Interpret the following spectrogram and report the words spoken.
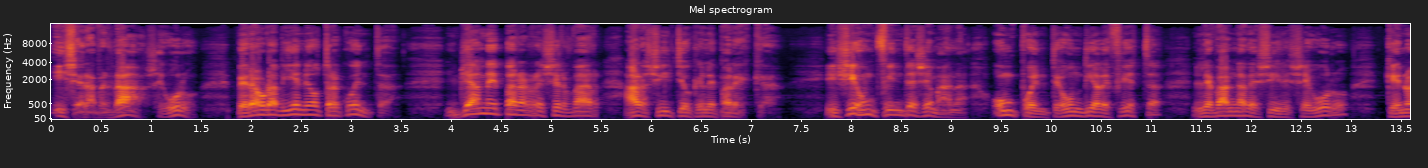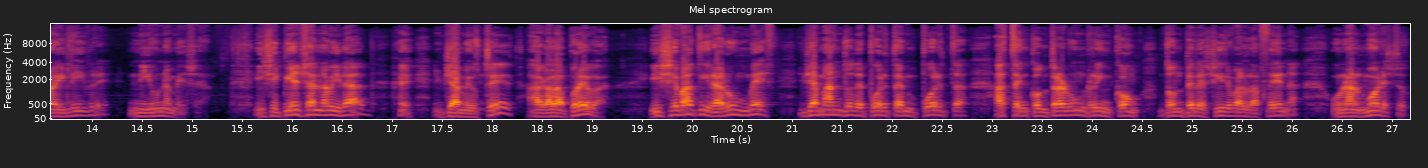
Y será verdad, seguro. Pero ahora viene otra cuenta. Llame para reservar al sitio que le parezca. Y si es un fin de semana, un puente o un día de fiesta, le van a decir seguro que no hay libre ni una mesa. Y si piensa en Navidad, llame usted, haga la prueba. Y se va a tirar un mes llamando de puerta en puerta hasta encontrar un rincón donde le sirvan la cena, un almuerzo,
